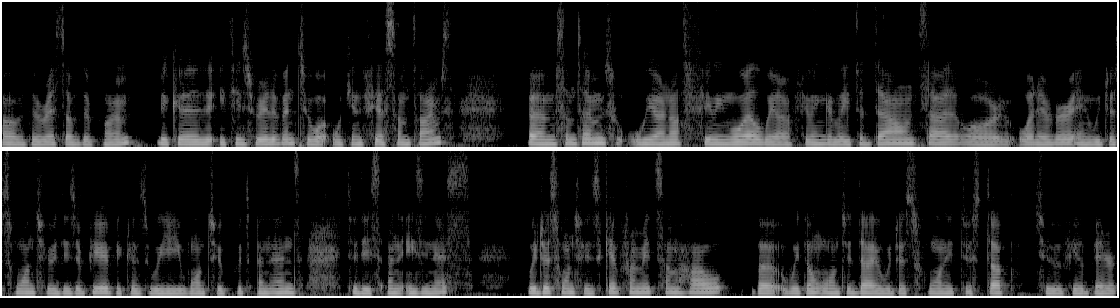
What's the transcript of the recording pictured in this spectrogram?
of the rest of the poem because it is relevant to what we can feel sometimes um, sometimes we are not feeling well, we are feeling a little down, sad, or whatever, and we just want to disappear because we want to put an end to this uneasiness. We just want to escape from it somehow, but we don't want to die, we just want it to stop to feel better.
